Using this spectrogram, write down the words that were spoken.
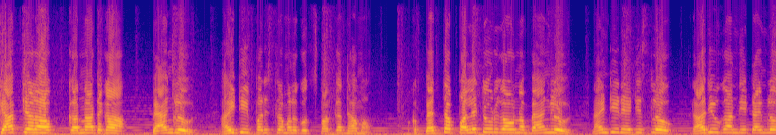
Capital of Karnataka Bengaluru IT పరిశ్రమలకు స్వర్గధామం. ఒక పెద్ద పల్లెటూరుగా ఉన్న బెంగళూరు నైన్టీన్ ఎయిటీస్లో రాజీవ్ గాంధీ టైంలో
